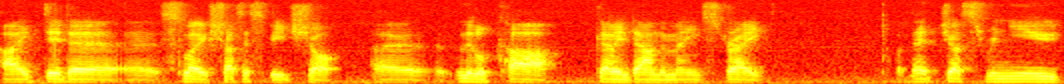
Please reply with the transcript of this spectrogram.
I did a, a slow shutter speed shot, a little car going down the main straight, but they'd just renewed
